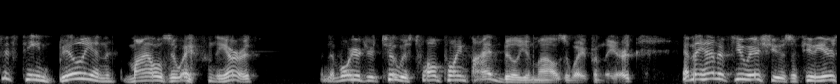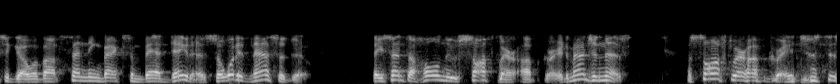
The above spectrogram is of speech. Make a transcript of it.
15 billion miles away from the Earth, and the Voyager 2 is 12.5 billion miles away from the Earth. And they had a few issues a few years ago about sending back some bad data. So what did NASA do? They sent a whole new software upgrade. Imagine this a software upgrade just to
